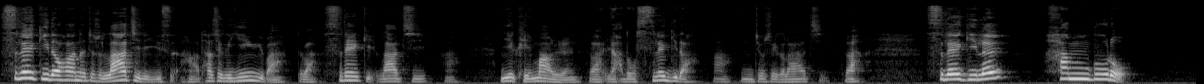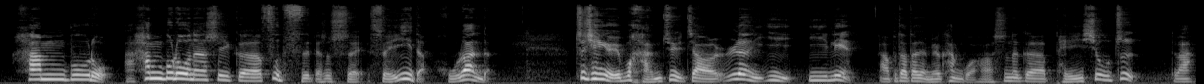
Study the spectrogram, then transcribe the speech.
쓰레기的话呢，就是垃圾的意思哈，它是个英语吧，对吧？쓰레기垃圾啊，你也可以骂人是吧？呀，都쓰레기的啊，你就是一个垃圾是吧？쓰레기를함부 로， 함부로啊，함부로呢是一个副词，表示随随意的、胡乱的。之前有一部韩剧叫《任意依恋》啊，不知道大家有没有看过哈？是那个裴秀智对吧？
